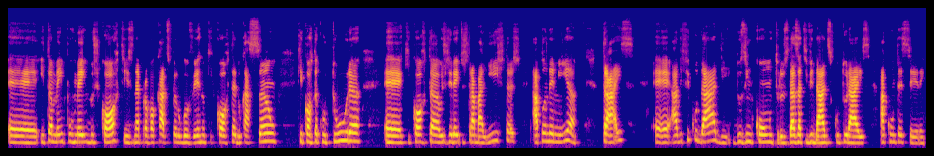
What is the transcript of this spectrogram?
é, e também por meio dos cortes né, provocados pelo governo que corta educação, que corta cultura, é, que corta os direitos trabalhistas. A pandemia traz é, a dificuldade dos encontros, das atividades culturais acontecerem.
